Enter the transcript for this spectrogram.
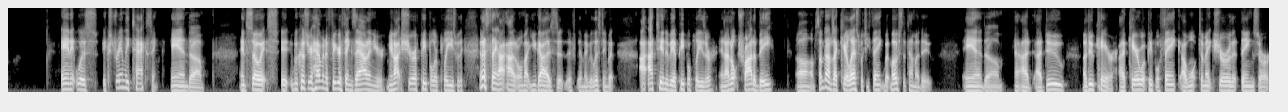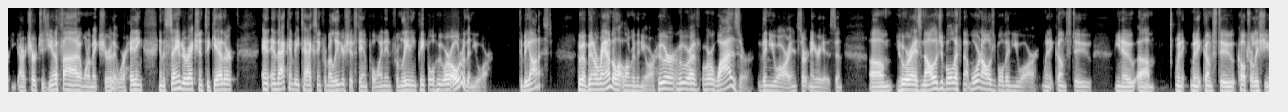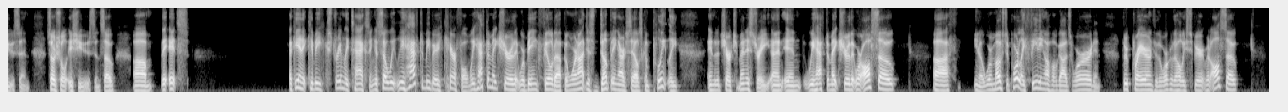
And it was extremely taxing. And, um, and so it's it, because you're having to figure things out and you're you're not sure if people are pleased with it. And that's the thing I, I don't know about you guys if they may be listening, but I, I, tend to be a people pleaser and I don't try to be. Um, sometimes I care less what you think, but most of the time I do. And um, I, I do I do care. I care what people think. I want to make sure that things are our church is unified. I want to make sure that we're heading in the same direction together and, and that can be taxing from a leadership standpoint and from leading people who are older than you are, to be honest, who have been around a lot longer than you are, who are who are who are wiser than you are in certain areas, and um, who are as knowledgeable, if not more knowledgeable, than you are when it comes to, you know, um, when it, when it comes to cultural issues and social issues, and so um, it's again, it can be extremely taxing. And so we, we have to be very careful. We have to make sure that we're being filled up and we're not just dumping ourselves completely into the church ministry. And and we have to make sure that we're also uh you know, we're most importantly feeding off of God's word and through prayer and through the work of the Holy Spirit, but also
